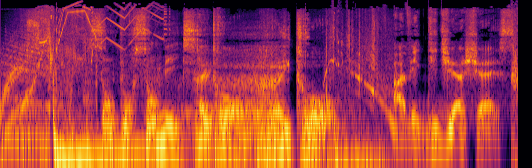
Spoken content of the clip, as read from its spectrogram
100% mix rétro. Rétro. Avec DJ HS.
